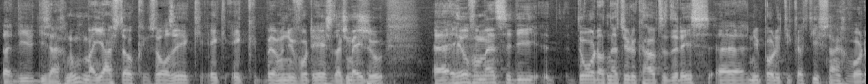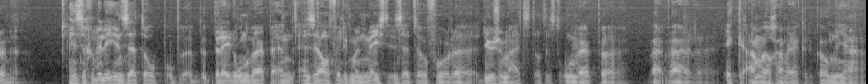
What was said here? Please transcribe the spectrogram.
uh, die, die zijn genoemd. Maar juist ook zoals ik, ik, ik ben nu voor het eerst dat ik meedoe. heel veel mensen die, doordat natuurlijk Houten er is, nu politiek actief zijn geworden. Ja. En zich willen inzetten op, op brede onderwerpen. En, en zelf wil ik me het meest inzetten voor duurzaamheid. Dat is het onderwerp waar, waar ik aan wil gaan werken de komende jaren.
